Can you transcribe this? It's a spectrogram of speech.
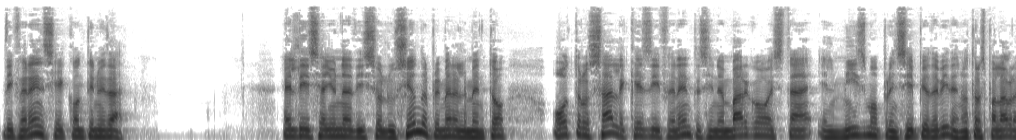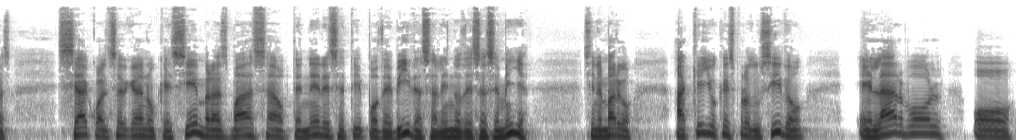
diferencia y continuidad. Él dice hay una disolución del primer elemento, otro sale que es diferente, sin embargo está el mismo principio de vida. En otras palabras, sea cual sea el grano que siembras, vas a obtener ese tipo de vida saliendo de esa semilla. Sin embargo, aquello que es producido, el árbol o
